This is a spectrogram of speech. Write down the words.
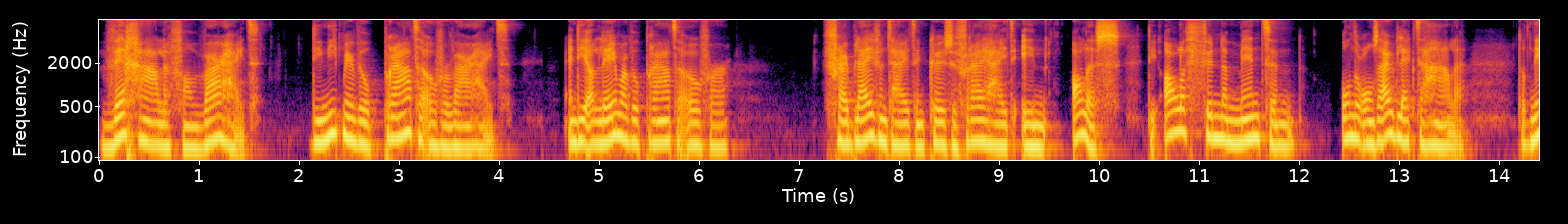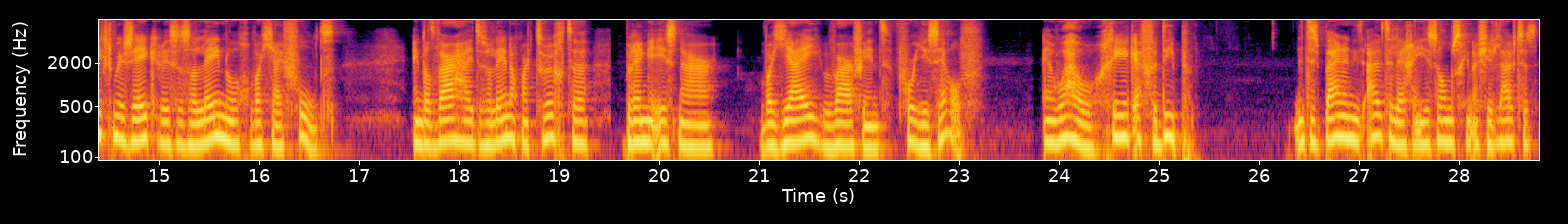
weghalen van waarheid. Die niet meer wil praten over waarheid. En die alleen maar wil praten over vrijblijvendheid en keuzevrijheid in alles. Die alle fundamenten onder ons uit te halen. Dat niks meer zeker is, is alleen nog wat jij voelt. En dat waarheid dus alleen nog maar terug te brengen is naar wat jij waar vindt voor jezelf. En wauw, ging ik even diep. Het is bijna niet uit te leggen. En je zal misschien, als je het luistert,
